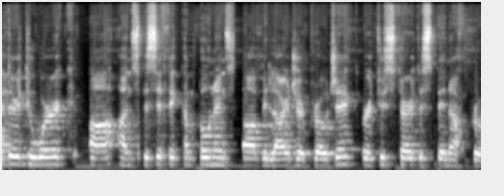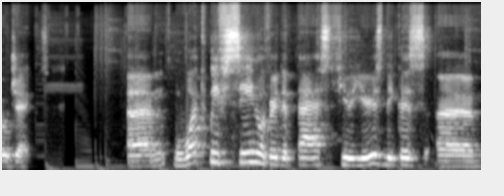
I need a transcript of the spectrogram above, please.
either to work uh, on specific components of a larger project or to start a spin-off project. Um, what we've seen over the past few years, because uh,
